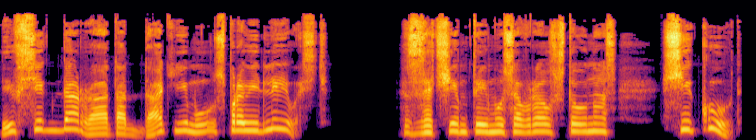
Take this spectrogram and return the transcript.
и всегда рад отдать ему справедливость. — Зачем ты ему соврал, что у нас секут?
